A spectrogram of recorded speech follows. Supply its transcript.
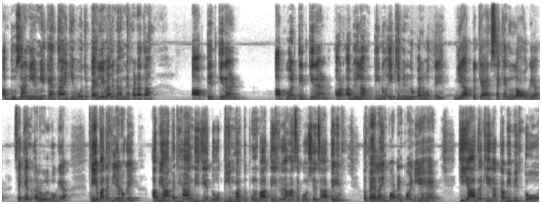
अब दूसरा नियम ये कहता है कि वो जो पहले वाले में हमने पढ़ा था, आपतित किरण अपवर्तित किरण और अभिलंब तीनों एक ही बिंदु पर होते हैं। ये आपका क्या है? सेकेंड लॉ हो गया। सेकेंड रूल हो गया। तो ये बातें क्लियर हो गई। अब यहाँ पे ध्यान दीजिए दो तीन महत्वपूर्ण बातें जो यहाँ से क्वेश्चंस आते हैं। तो पहला इंपॉर्टेंट पॉइंट ये है कि याद रखिएगा, कभी भी दो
